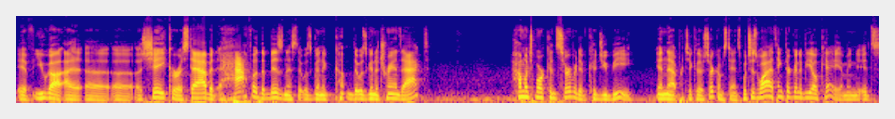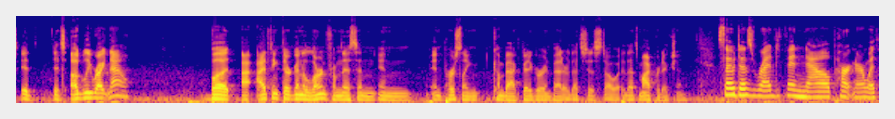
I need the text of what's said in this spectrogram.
if you got a, a, a shake or a stab at half of the business that was going to come, that was going to transact, how much more conservative could you be in that particular circumstance? Which is why I think they're going to be okay. I mean, it's it it's ugly right now, but I, I think they're going to learn from this and and and personally come back bigger and better. That's just uh, that's my prediction. So does Redfin now partner with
